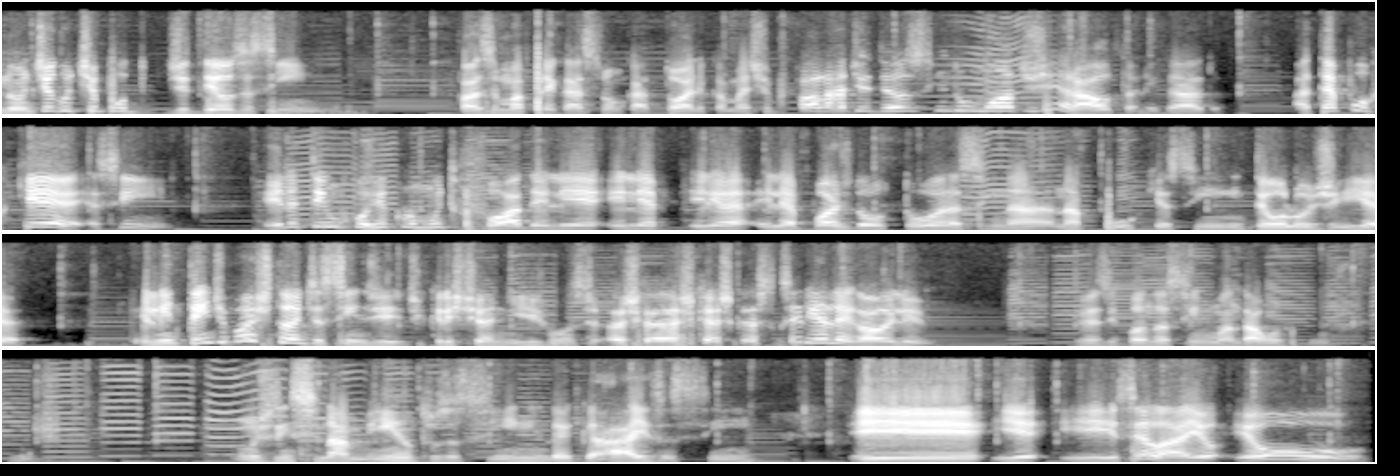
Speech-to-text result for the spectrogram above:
Não digo tipo de Deus assim, fazer uma pregação católica, mas tipo, falar de Deus assim, de um modo geral, tá ligado? Até porque, assim, ele tem um currículo muito foda, ele, é- ele é, ele é, ele é pós-doutor, assim, na, na PUC, assim, em teologia. Ele entende bastante, assim, de, de cristianismo. Acho, que- acho, acho, que- acho que seria legal ele, de vez em quando, assim, mandar uns, uns, uns ensinamentos, assim, legais, assim. E, e, e, sei lá, eu, eu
